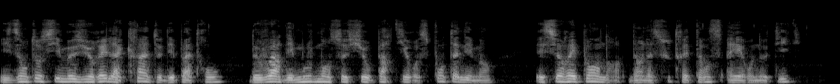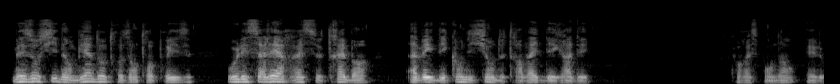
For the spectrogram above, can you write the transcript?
Ils ont aussi mesuré la crainte des patrons de voir des mouvements sociaux partir spontanément et se répandre dans la sous-traitance aéronautique, mais aussi dans bien d'autres entreprises où les salaires restent très bas avec des conditions de travail dégradées. Correspondant Hello.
